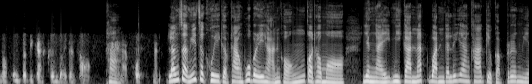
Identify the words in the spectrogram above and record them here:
เราคงจะมีการเคลื่อนไหวกันต่อในค่ะอนาคตนะหลังจากนี้จะคุยกับทางผู้บริหารของกทมยังไงมีการนัดวันกันหรือยังคะเกี่ยวกับเรื่องนี้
